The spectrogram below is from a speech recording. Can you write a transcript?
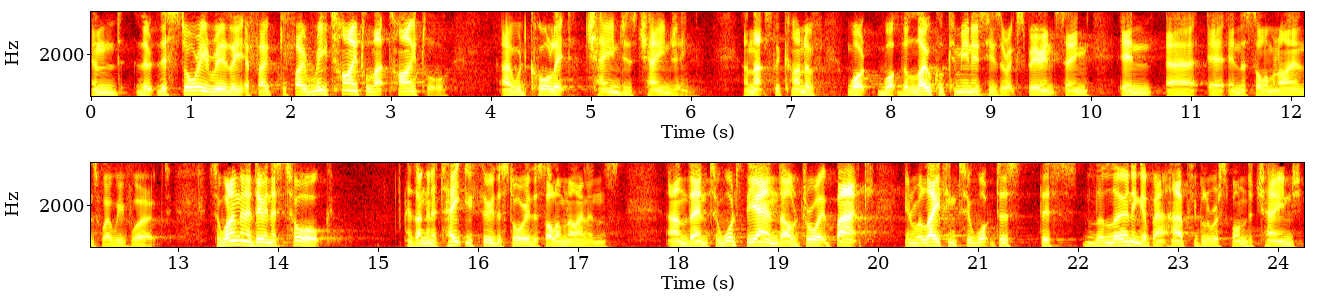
And this story really, if I, if I retitle that title, I would call it Change is Changing. And that's the kind of what, what the local communities are experiencing in, uh, in the Solomon Islands where we've worked. So what I'm going to do in this talk is I'm going to take you through the story of the Solomon Islands, and then towards the end, I'll draw it back in relating to what does this, the learning about how people respond to change,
